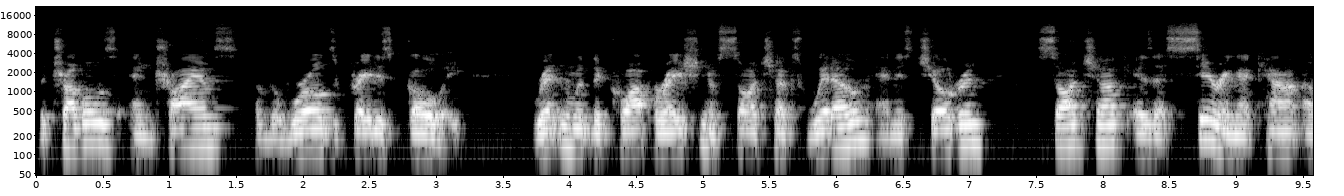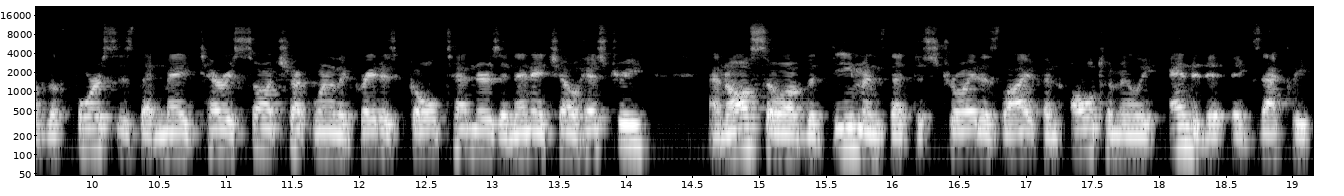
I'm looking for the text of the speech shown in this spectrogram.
The Troubles and Triumphs of the World's Greatest Goalie Written with the cooperation of Sawchuk's widow and his children, Sawchuk is a searing account of the forces that made Terry Sawchuk one of the greatest goaltenders in NHL history, and also of the demons that destroyed his life and ultimately ended it exactly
